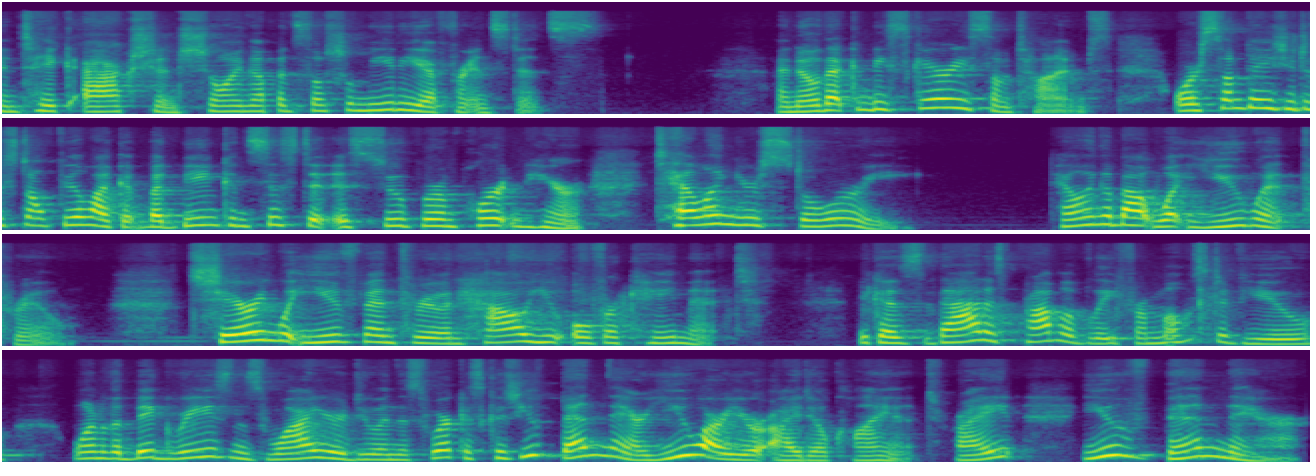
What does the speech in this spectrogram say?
and take action, showing up in social media, for instance. I know that can be scary sometimes, or some days you just don't feel like it, but being consistent is super important here. Telling your story, telling about what you went through, sharing what you've been through and how you overcame it. Because that is probably for most of you one of the big reasons why you're doing this work is because you've been there. You are your ideal client, right? You've been there.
